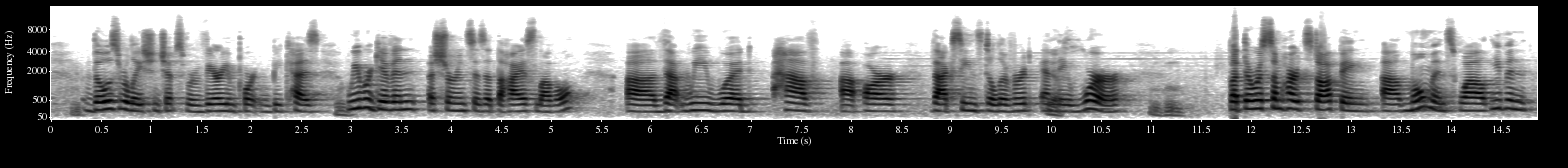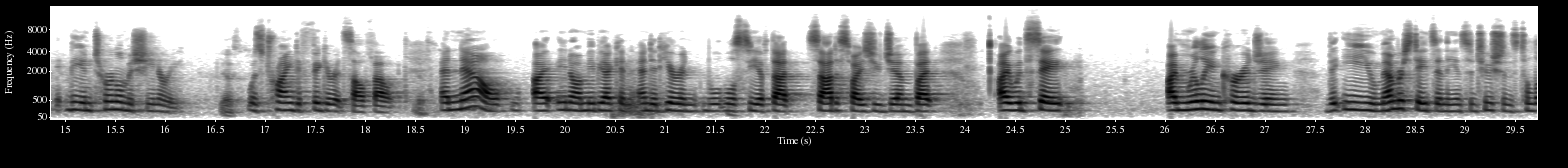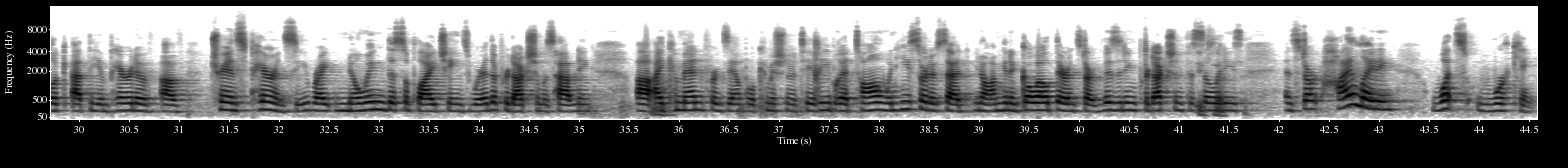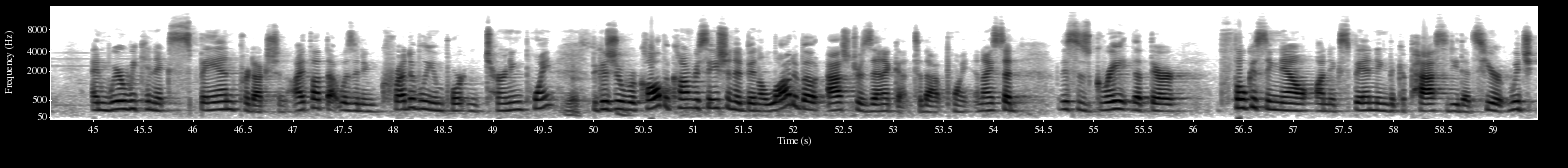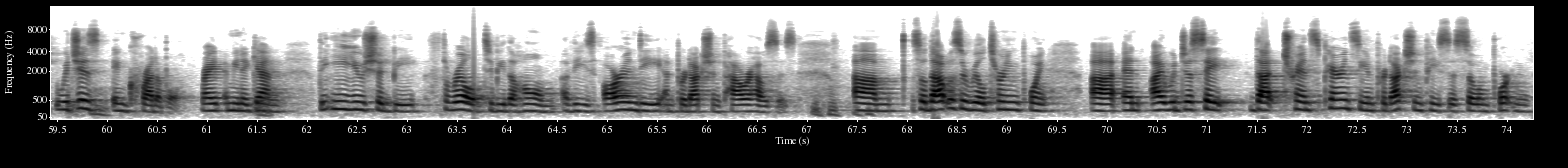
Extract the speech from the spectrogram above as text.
those relationships were very important because we were given assurances at the highest level uh, that we would have uh, our vaccines delivered, and they Yes. were. But there were some heart-stopping uh, moments while even the internal machinery Yes. was trying to figure itself out. And now, I, you know, maybe I can end it here and we'll, we'll see if that satisfies you, Jim. But I would say I'm really encouraging the EU member states and the institutions to look at the imperative of transparency, right? Knowing the supply chains, where the production was happening. Uh, I commend, for example, Commissioner Thierry Breton when he sort of said, you know, I'm going to go out there and start visiting production facilities and start highlighting what's working and where we can expand production. I thought that was an incredibly important turning point Yes. because you'll recall the conversation had been a lot about AstraZeneca to that point. And I said, this is great that they're focusing now on expanding the capacity that's here, which, which is incredible, right? I mean, again, the EU should be thrilled to be the home of these R&D and production powerhouses. Um, so that was a real turning point. Uh, and I would just say that transparency in production piece is so important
